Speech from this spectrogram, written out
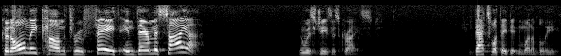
could only come through faith in their Messiah, who was Jesus Christ. That's what they didn't want to believe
